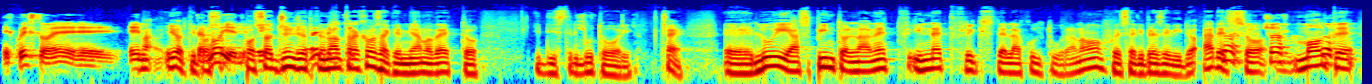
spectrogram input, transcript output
E questo è. è Ma io ti posso, è, posso è, aggiungerti è, un'altra cosa che mi hanno detto i distributori. Cioè, eh, lui ha spinto net, il Netflix della cultura, no? queste riprese video. Adesso certo, certo, molte, certo.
